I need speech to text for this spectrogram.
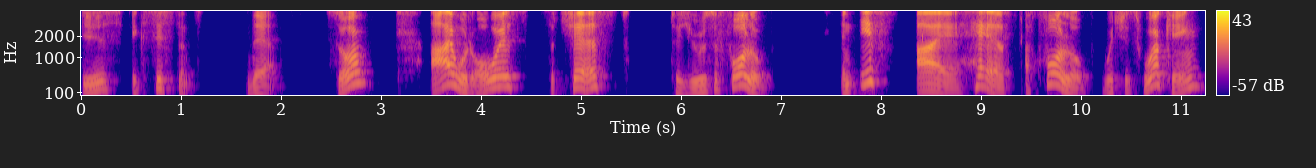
is existent there. So I would always suggest to use a for loop. And if I have a for loop which is working,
